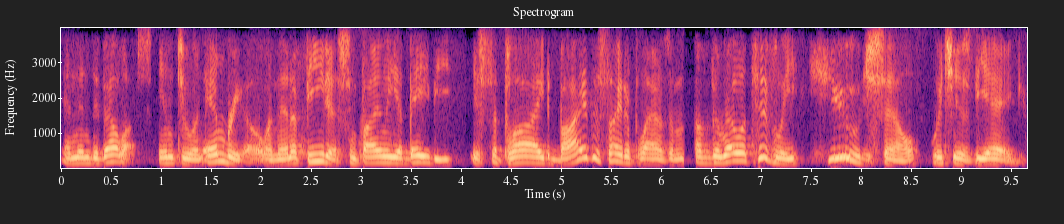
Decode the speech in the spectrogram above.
and then develops into an embryo and then a fetus and finally a baby is supplied by the cytoplasm of the relatively huge cell, which is the egg.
